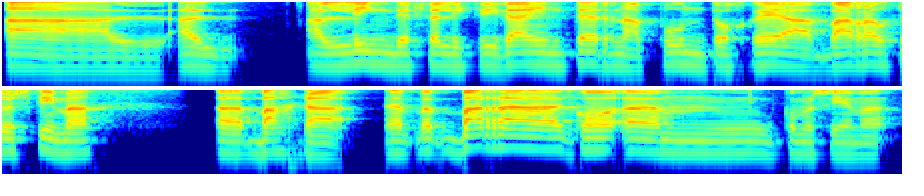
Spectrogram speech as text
al, al, al, link de felicidadinterna.ga barra autoestima Ah, baja, eh, barra, ¿cómo se llama?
